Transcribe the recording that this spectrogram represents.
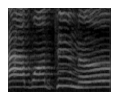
I want to know.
